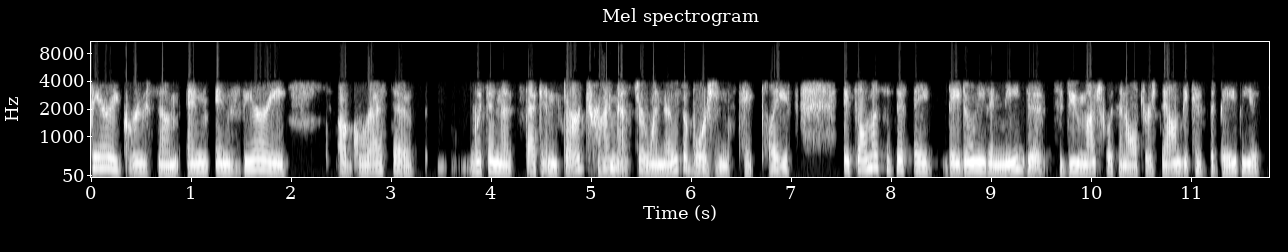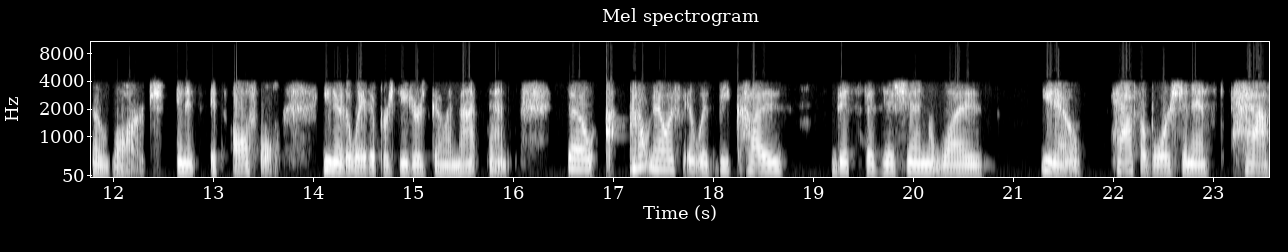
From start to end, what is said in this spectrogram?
very gruesome and, and very aggressive within the second and third trimester when those abortions take place. It's almost as if they they don't even need to to do much with an ultrasound because the baby is so large and it's it's awful you know the way the procedures go in that sense. So i, I don't know if it was because this physician was you know half abortionist, half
